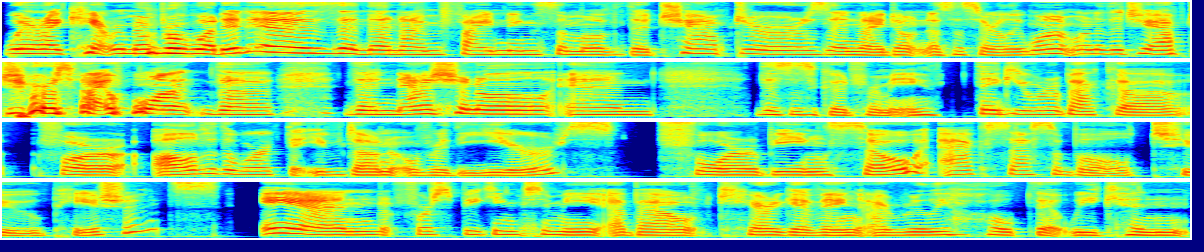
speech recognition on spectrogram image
where I can't remember what it is. And then I'm finding some of the chapters and I don't necessarily want one of the chapters. I want the, the national and this is good for me. Thank you, Rebecca, for all of the work that you've done over the years for being so accessible to patients and for speaking to me about caregiving. I really hope that we can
